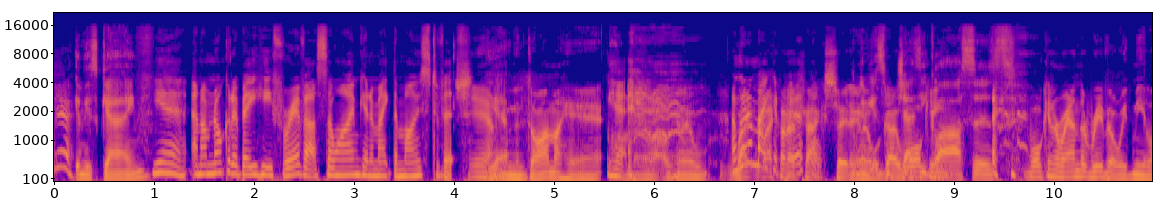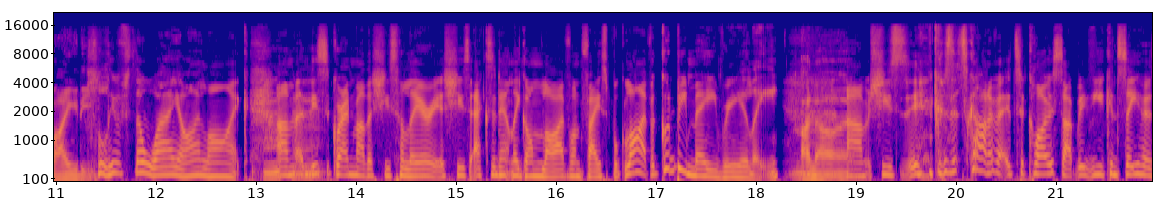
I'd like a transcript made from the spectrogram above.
Yeah. in this game. Yeah, and I'm not going to be here forever, so I'm going to make the most of it. yeah, Yeah. I'm going to dye my hair. Yeah. I'm going to I'm gonna whack, make it on a purple. tracksuit. I'm You going to go jazzy walking, glasses. walking around the river with me lady. Live the way I like. Um, Mm-hmm. this grandmother, she's hilarious. She's accidentally gone live on Facebook Live. It could be me, really. I know. Um, she's because it's kind of it's a close up. You can see her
